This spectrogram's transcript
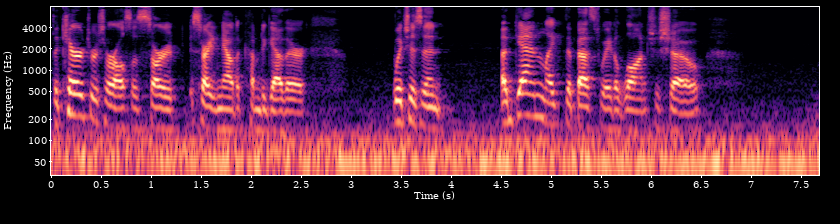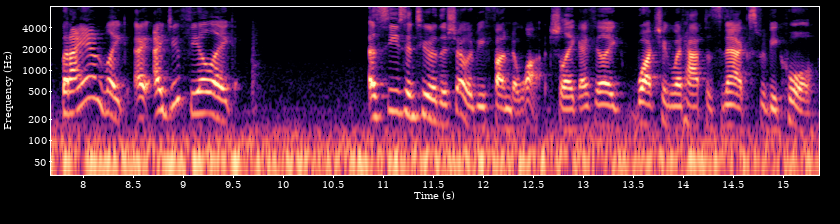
the characters are also start starting now to come together, which isn't again like the best way to launch a show. But I am like I, I do feel like a season two of the show would be fun to watch. Like I feel like watching what happens next would be cool.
